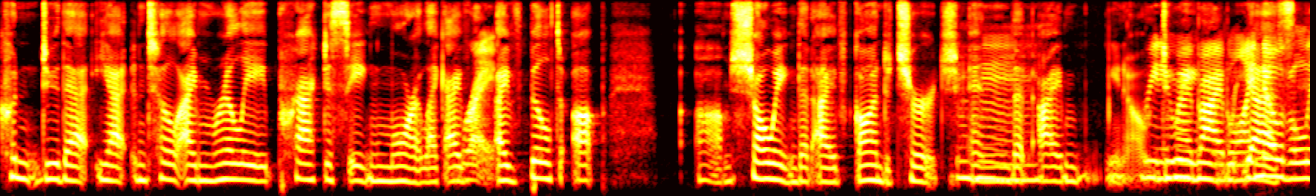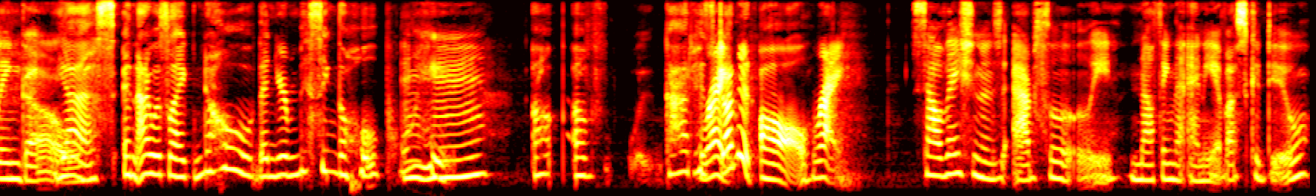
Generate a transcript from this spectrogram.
couldn't do that yet until I'm really practicing more. Like I've right. I've built up um, showing that I've gone to church mm-hmm. and that. I'm, you know, reading doing, my Bible. Yes, I know the lingo. Yes, and I was like, no, then you're missing the whole point mm-hmm. of, of God has right. done it all. Right. Salvation is absolutely nothing that any of us could do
